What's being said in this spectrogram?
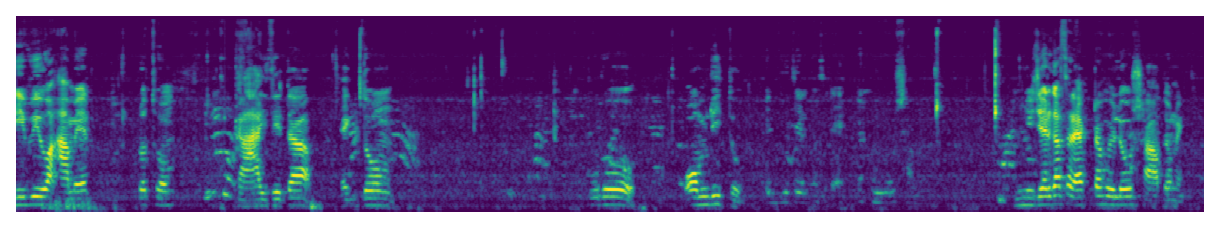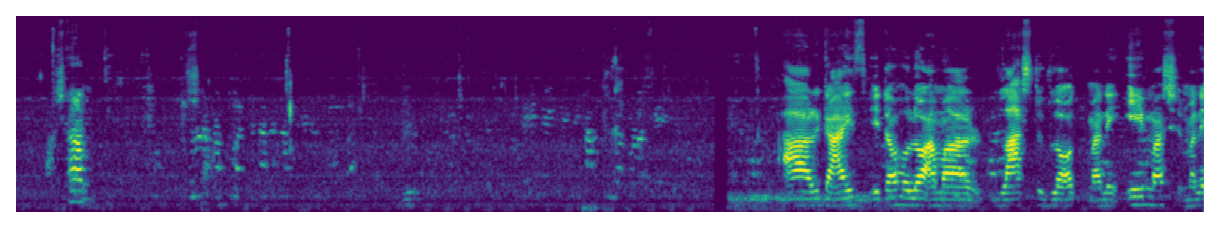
রিভিউ আমের প্রথম। গাছ যেটা একদম পুরো অমৃত। নিজের গাছের একটা হইলেও স্বাদ অনেক। আর গাইজ এটা হলো আমার লাস্ট ব্লগ মানে এই মাস মানে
